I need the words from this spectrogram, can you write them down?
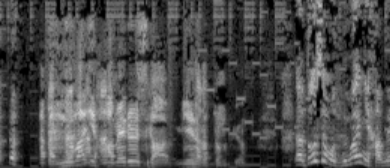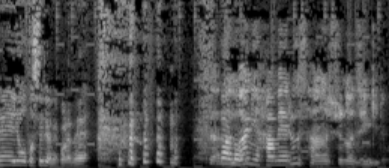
なんか沼にはめるしか見えなかったんですけど。あどうしても沼にはめようとしてるよね、これね。沼にはめる三種の神器ってことね。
